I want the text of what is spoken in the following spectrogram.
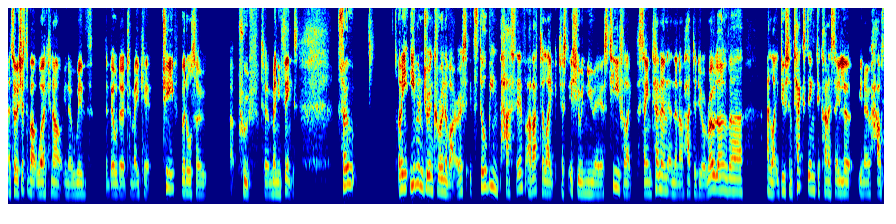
And so it's just about working out, you know, with the builder to make it cheap, but also uh, proof to many things. So I mean, even during coronavirus, it's still been passive. I've had to like just issue a new AST for like the same tenant, and then I've had to do a rollover and like do some texting to kind of say, look, you know, how's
